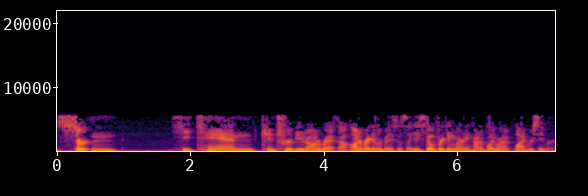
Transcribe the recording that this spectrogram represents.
certain he can contribute on a re- on a regular basis. Like he's still freaking learning how to play wide receiver,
